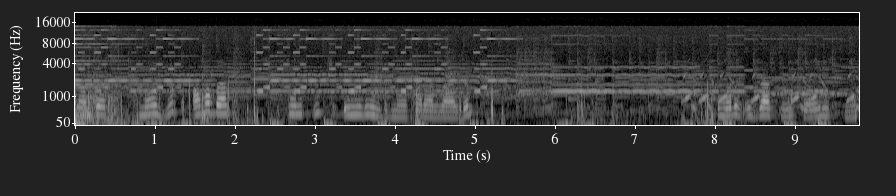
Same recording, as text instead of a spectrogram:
şu anda mevcut ama ben Sonic 3 Air'i indirmeye karar verdim. Umarım izlersiniz, beğenirsiniz.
